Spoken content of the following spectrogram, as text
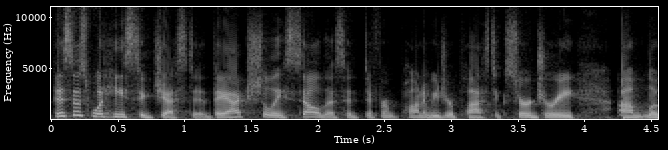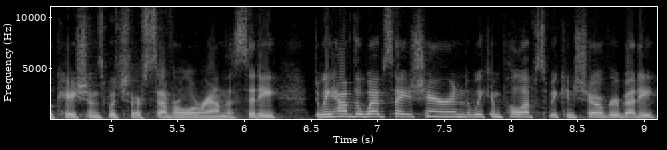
This is what he suggested. They actually sell this at different Ponte Vedra Plastic Surgery um, locations, which there are several around the city. Do we have the website, Sharon, that we can pull up so we can show everybody?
